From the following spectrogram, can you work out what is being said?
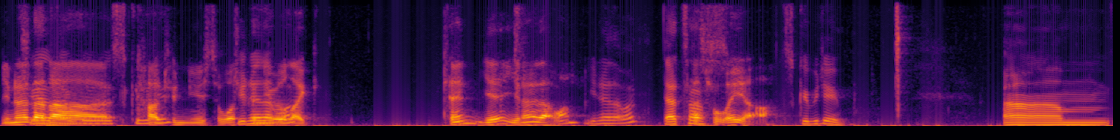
You know that uh, Scooby-Doo? cartoon you used to watch you know when you were one? like ten? Yeah, you know that one. You know that one? That's, That's us. what we are. Scooby Doo. Um,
